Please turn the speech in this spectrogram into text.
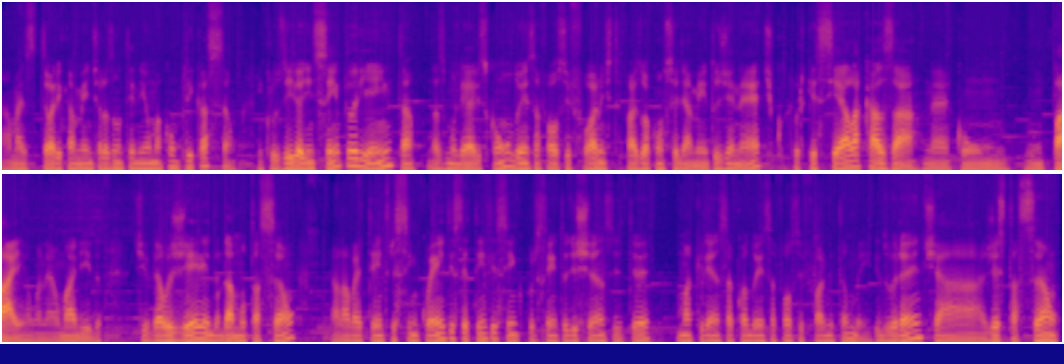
tá? mas teoricamente elas não têm nenhuma complicação. Inclusive, a gente sempre orienta as mulheres com doença falciforme, a gente faz o aconselhamento genético, porque se ela casar né, com um pai, né, um marido, tiver o gene da mutação, ela vai ter entre 50% e 75% de chance de ter uma criança com a doença falciforme também. E durante a gestação,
